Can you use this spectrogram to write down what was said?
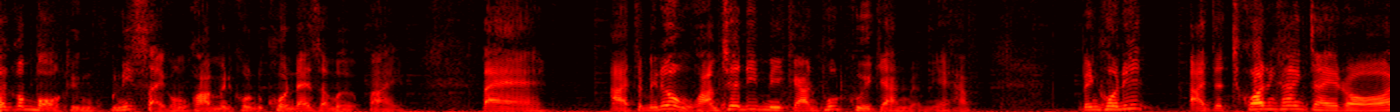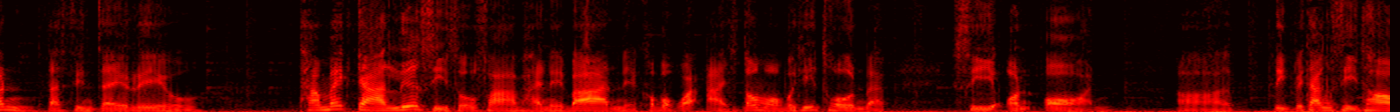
ล้วก็บอกถึงนิสัยของความเป็นคนทุกคนได้เสมอไป แต่อาจจะเป็นเรื่องของความเชื่อที่มีการพูดคุยกันแบบนี้ครับ เป็นคนที่อาจจะค่อนข้างใจร้อน ตัดสินใจเร็วทำให้การเลือกสีโซฟาภายในบ้านเนี่ยเขาบอกว่าอาจจะต้องมองไปที่โทนแบบสีอ่อนๆอ่าติดไปทางสีเทา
